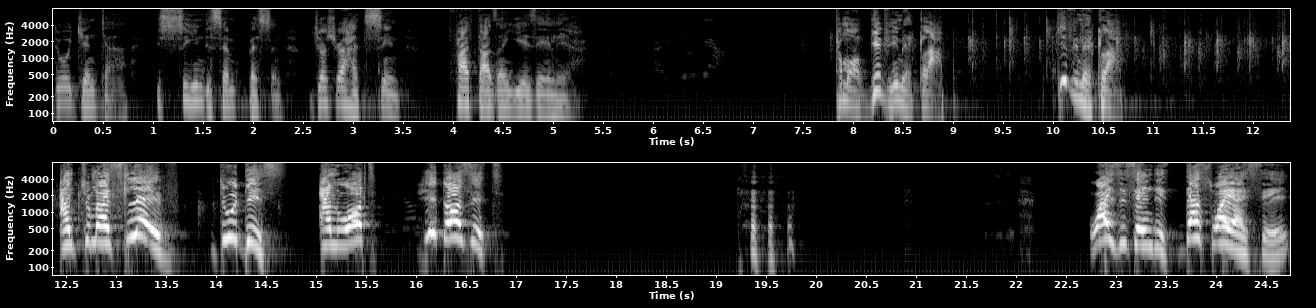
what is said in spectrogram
though Gentile, is seeing the same person Joshua had seen 5,000 years earlier. Come on, give him a clap. Give him a clap. And to my slave, do this. And what? He does it. why is he saying this? That's why I say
